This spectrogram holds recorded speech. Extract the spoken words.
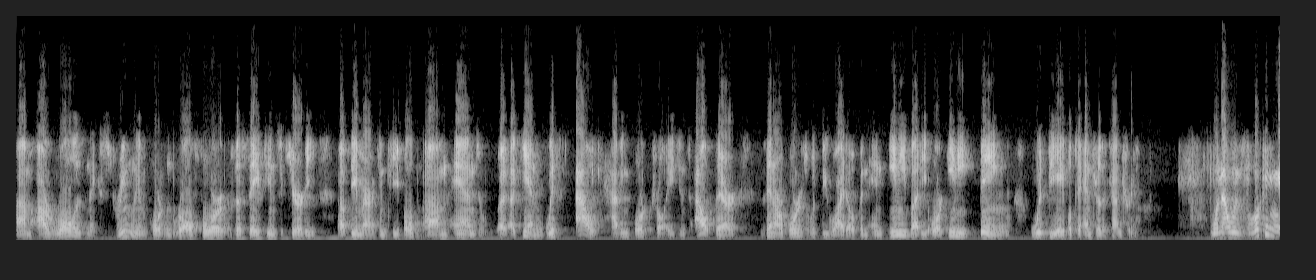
Um, our role is an extremely important role for the safety and security of the American people. Um, and uh, again, without having Border Patrol agents out there, then our borders would be wide open, and anybody or anything would be able to enter the country when I was looking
